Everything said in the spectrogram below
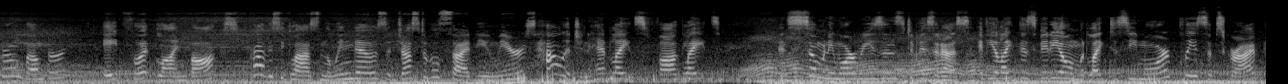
Chrome bumper, eight foot line box, privacy glass in the windows, adjustable side view mirrors, halogen headlights, fog lights, and so many more reasons to visit us. If you like this video and would like to see more, please subscribe.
